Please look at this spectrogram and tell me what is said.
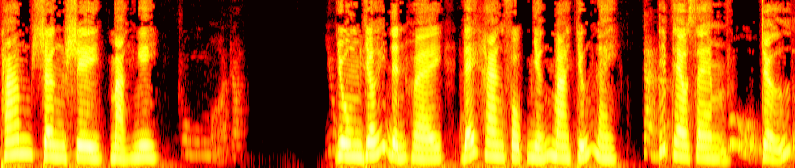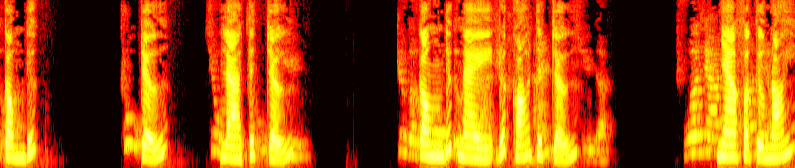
tham sân si mạng nghi. Dùng giới định huệ để hàng phục những ma chướng này. Tiếp theo xem trữ công đức. Trữ là tích trữ. Công đức này rất khó tích trữ. Nhà Phật thường nói,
